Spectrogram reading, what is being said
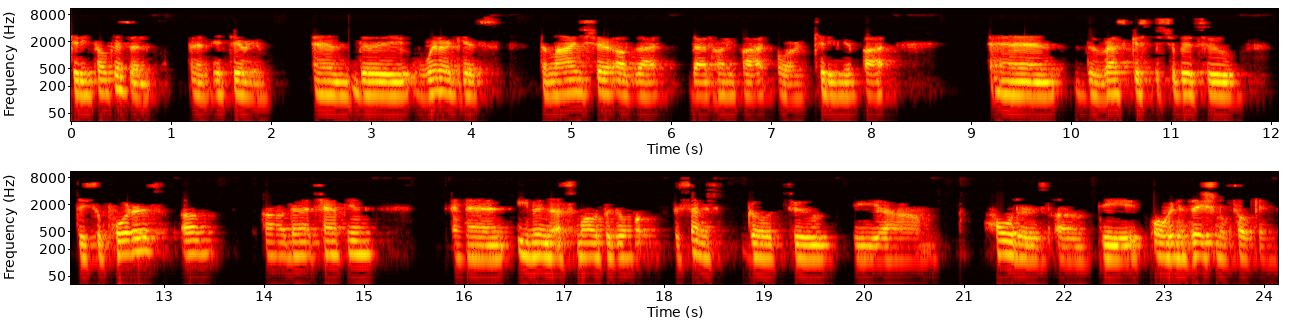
kitty tokens and, and Ethereum. And the winner gets the lion's share of that, that honey pot or kitty nip pot. And the rest gets distributed to the supporters of uh, that champion. And even a smaller percentage go to the um, holders of the organizational token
